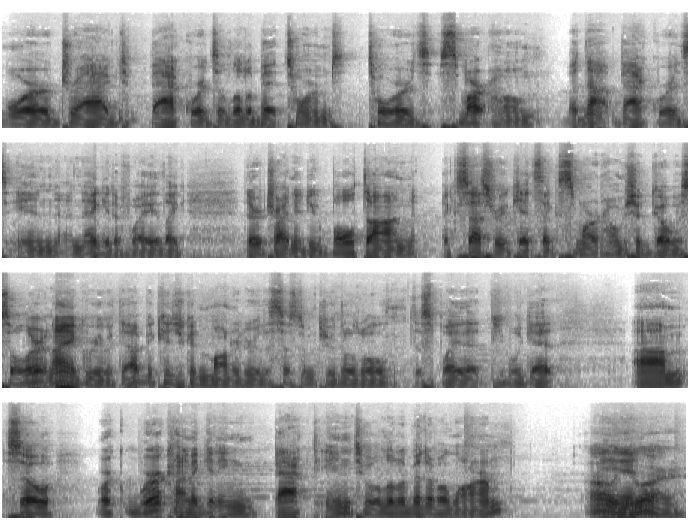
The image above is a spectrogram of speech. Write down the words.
more dragged backwards a little bit towards towards smart home, but not backwards in a negative way. Like they're trying to do bolt-on accessory kits, like smart home should go with solar, and I agree with that because you can monitor the system through the little display that people get. Um, so we're we're kind of getting backed into a little bit of alarm. Oh, And- you are.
